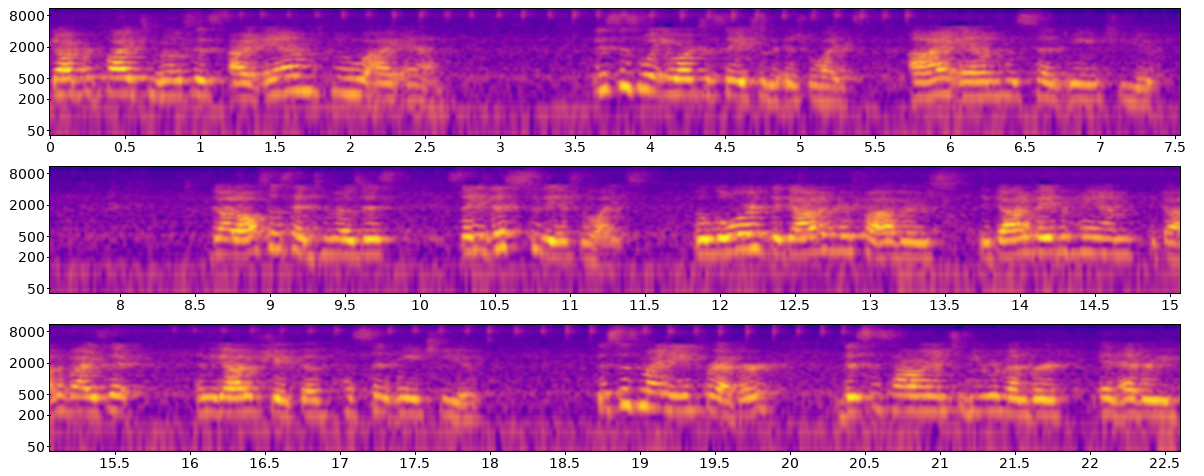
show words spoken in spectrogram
God replied to Moses, I am who I am. This is what you are to say to the Israelites I am has sent me to you. God also said to Moses, Say this to the Israelites The Lord, the God of your fathers, the God of Abraham, the God of Isaac, and the God of Jacob, has sent me to you. This is my name forever. This is how I am to be remembered in every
